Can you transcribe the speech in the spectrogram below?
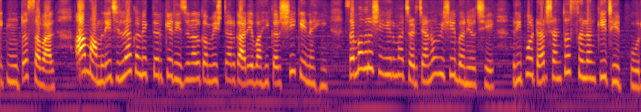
એક મોટો સવાલ. આ મામલે જિલ્લા કલેક્ટર કે રિજનલ કમિશનર કાર્યવાહી કરશે કે નહીં? સમગ્ર શહેરમાં ચર્ચાનો વિષય બન્યો છે. રિપોર્ટર સંતોષ સોલંકી, જેતપુર.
